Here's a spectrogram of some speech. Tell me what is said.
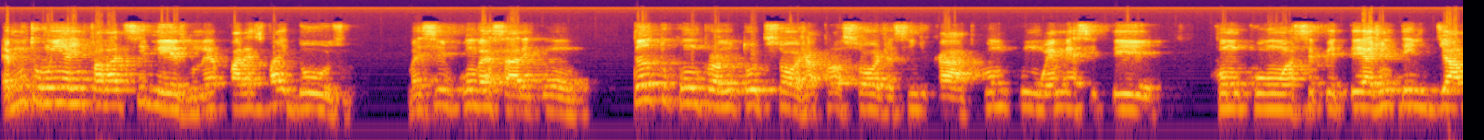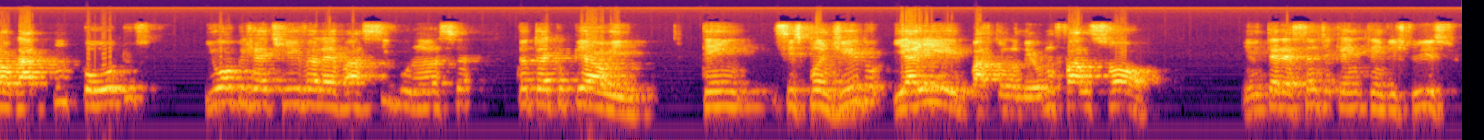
é muito ruim a gente falar de si mesmo, né? Parece vaidoso. Mas se conversarem com tanto com o produtor de soja, a ProSoja, sindicato, como com o MST, como com a CPT, a gente tem dialogado com todos e o objetivo é levar segurança. Tanto é que o Piauí tem se expandido. E aí, Bartolomeu, eu não falo só. E o interessante é que a gente tem visto isso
